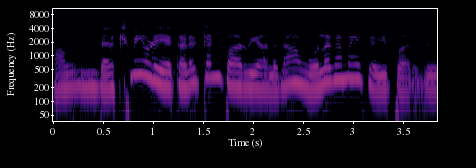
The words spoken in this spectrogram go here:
அந்த லக்ஷ்மியுடைய கடற்கண் பார்வையால் தான் உலகமே செழிப்பாருது.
